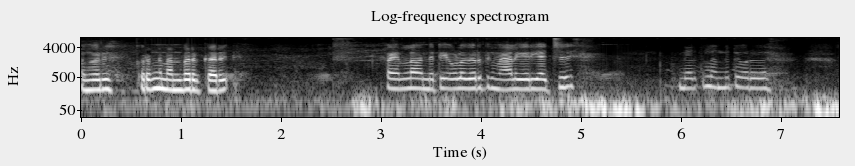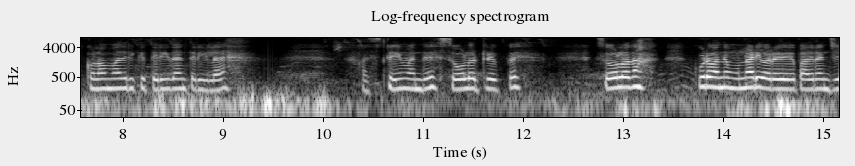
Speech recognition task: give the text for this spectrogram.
அங்கே ஒரு குரங்கு நண்பர் இருக்கார். ஃபைனலாக வந்துட்டு எவ்வளோ தூரத்துக்கு மேலே ஏறியாச்சு. இந்த இடத்துல வந்துட்டு ஒரு குளம் மாதிரி இருக்குது தெரியுதான்னு தெரியல. ஃபஸ்ட் டைம் வந்து சோலோ ட்ரிப்பு சோலோ தான். கூட வந்து முன்னாடி ஒரு பதினஞ்சு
